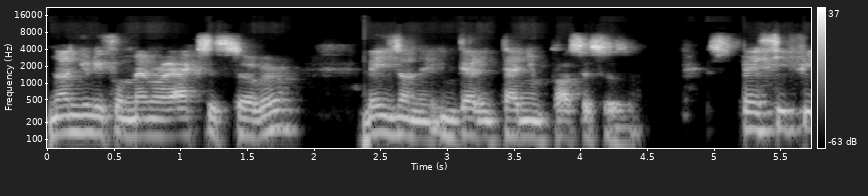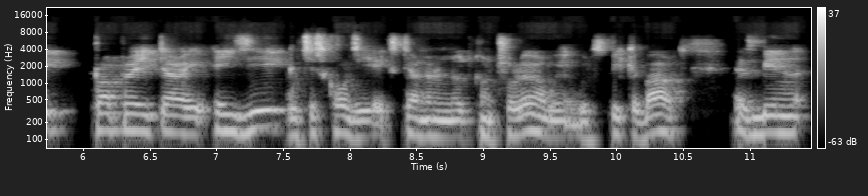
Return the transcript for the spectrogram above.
non-uniform memory access server based on the Intel Itanium processors. Specific proprietary ASIC, which is called the external node controller, we will speak about, has been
